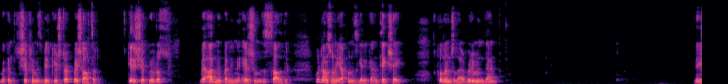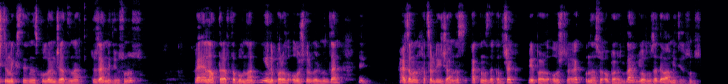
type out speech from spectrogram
Bakın şifremiz 1, 2, 3, 4, 5, 6. Giriş yapıyoruz ve admin paneline erişimimizi sağladık. Buradan sonra yapmanız gereken tek şey kullanıcılar bölümünden değiştirmek istediğiniz kullanıcı adına düzenle diyorsunuz ve en alt tarafta bulunan yeni paralı oluştur bölümünden e, her zaman hatırlayacağınız, aklınızda kalacak bir paralı oluşturarak bundan sonra o paralıdan yolunuza devam ediyorsunuz.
